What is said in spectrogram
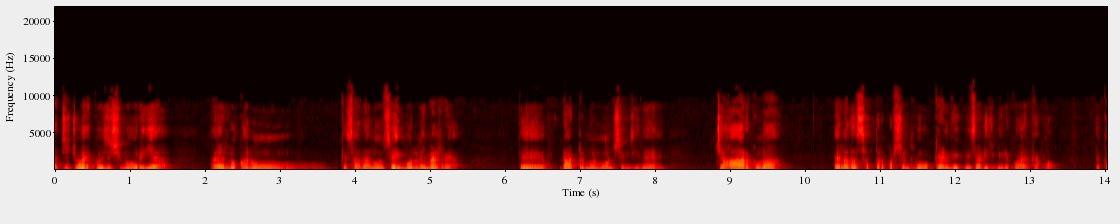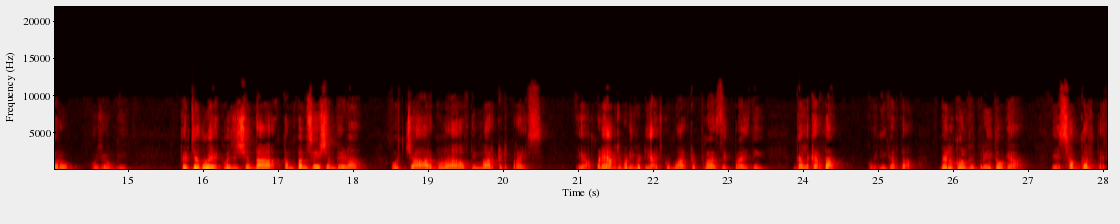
ਅੱਜ ਜੋ ਐਕੁਜੀਸ਼ਨ ਹੋ ਰਹੀ ਆ ਲੋਕਾਂ ਨੂੰ, ਕਿਸਾਨਾਂ ਨੂੰ ਸਹੀ ਮੁੱਲ ਨਹੀਂ ਮਿਲ ਰਿਹਾ। ਤੇ ਡਾਕਟਰ ਮਨਮੋਹਨ ਸਿੰਘ ਜੀ ਨੇ ਚਾਰ ਗੁਣਾ, ਪਹਿਲਾਂ ਤਾਂ 70% ਲੋਕ ਕਹਿਣਗੇ ਕਿ ਵੀ ਸਾਡੀ ਜ਼ਮੀਨ ਐਕਵਾਇਰ ਕਰ ਲਓ ਤੇ ਕਰੋ, ਹੋ ਜਾਊਗੀ। ਫਿਰ ਜਦੋਂ ਐਕੁਜੀਸ਼ਨ ਦਾ ਕੰਪਨਸੇਸ਼ਨ ਦੇਣਾ ਉਹ ਚਾਰ ਗੁਣਾ ਆਫ ਦੀ ਮਾਰਕੀਟ ਪ੍ਰਾਈਸ ਇਹ ਆਪਣੇ ਆਪ 'ਚ ਬੜੀ ਵੱਡੀ, ਅੱਜ ਕੋਈ ਮਾਰਕੀਟ ਪ੍ਰਾਈਸ ਦੀ ਪ੍ਰਾਈਸ ਦੀ ਗੱਲ ਕਰਦਾ, ਕੋਈ ਨਹੀਂ ਕਰਦਾ। ਬਿਲਕੁਲ ਵਿਪਰੀਤ ਹੋ ਗਿਆ। ਇਹ ਸਭ ਗਲਤ ਹੈ।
